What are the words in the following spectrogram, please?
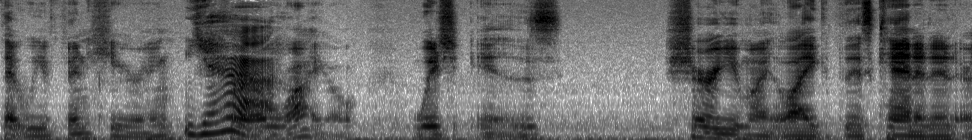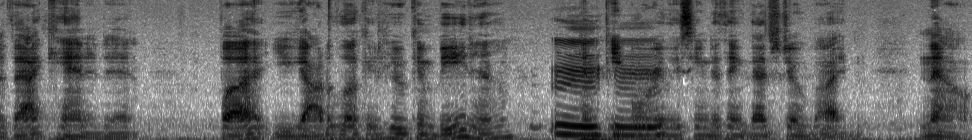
that we've been hearing for a while, which is sure you might like this candidate or that candidate, but you got to look at who can beat him. And people Mhm. really seem to think that's Joe Biden. Now,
